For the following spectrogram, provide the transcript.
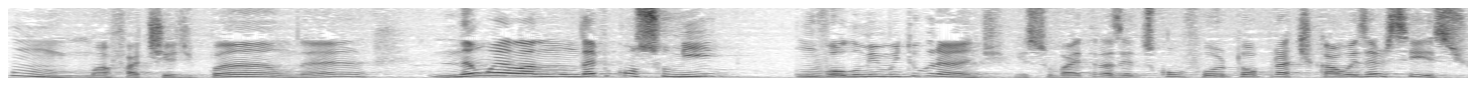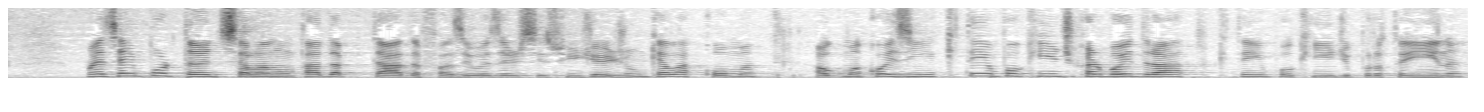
um, uma fatia de pão, né? Não ela não deve consumir um volume muito grande. Isso vai trazer desconforto ao praticar o exercício. Mas é importante, se ela não está adaptada a fazer o exercício em jejum, que ela coma alguma coisinha que tenha um pouquinho de carboidrato, que tenha um pouquinho de proteína.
